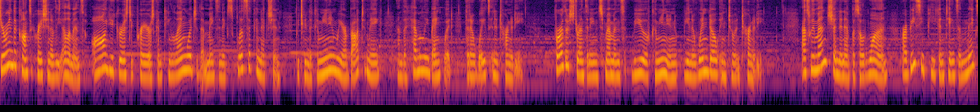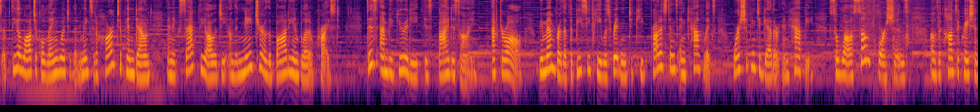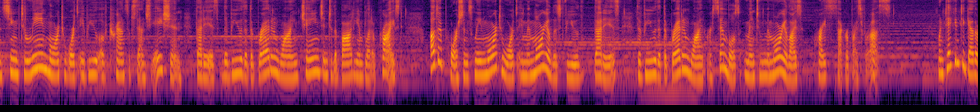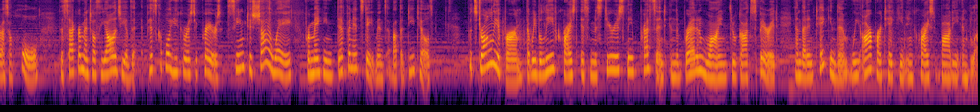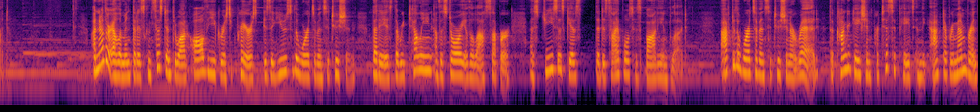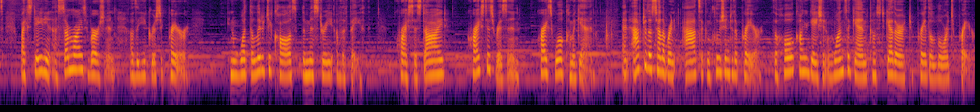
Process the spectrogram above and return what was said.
During the consecration of the elements, all Eucharistic prayers contain language that makes an explicit connection between the communion we are about to make and the heavenly banquet that awaits in eternity, further strengthening Schmemann's view of communion being a window into eternity. As we mentioned in episode 1, our BCP contains a mix of theological language that makes it hard to pin down an exact theology on the nature of the body and blood of Christ. This ambiguity is by design. After all, remember that the BCP was written to keep Protestants and Catholics worshiping together and happy. So while some portions of the consecration seem to lean more towards a view of transubstantiation, that is, the view that the bread and wine change into the body and blood of Christ, other portions lean more towards a memorialist view, that is, the view that the bread and wine are symbols meant to memorialize Christ's sacrifice for us. When taken together as a whole, the sacramental theology of the Episcopal Eucharistic prayers seem to shy away from making definite statements about the details but strongly affirm that we believe Christ is mysteriously present in the bread and wine through God's Spirit, and that in taking them we are partaking in Christ's body and blood. Another element that is consistent throughout all the Eucharistic prayers is the use of the words of institution, that is, the retelling of the story of the Last Supper, as Jesus gives the disciples his body and blood. After the words of institution are read, the congregation participates in the act of remembrance by stating a summarized version of the Eucharistic prayer in what the liturgy calls the mystery of the faith. Christ has died, Christ is risen, Christ will come again. And after the celebrant adds a conclusion to the prayer, the whole congregation once again comes together to pray the Lord's Prayer.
